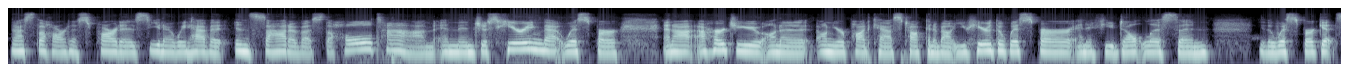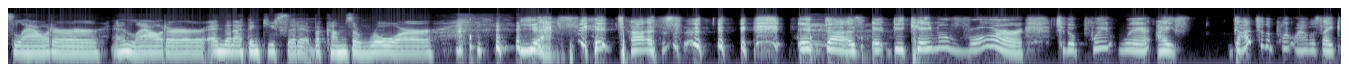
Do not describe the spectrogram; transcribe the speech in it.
That's the hardest part is, you know, we have it inside of us the whole time. And then just hearing that whisper. And I, I, heard you on a on your podcast talking about you hear the whisper, and if you don't listen, the whisper gets louder and louder. And then I think you said it becomes a roar. yes, it does. it does. It became a roar to the point where I got to the point where I was like,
